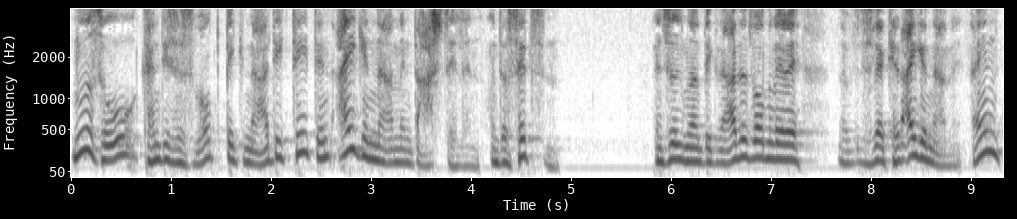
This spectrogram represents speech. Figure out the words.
Nur so kann dieses Wort Begnadigte den Eigennamen darstellen und ersetzen. Wenn es irgendwann begnadet worden wäre, das wäre kein Eigenname. Nein,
